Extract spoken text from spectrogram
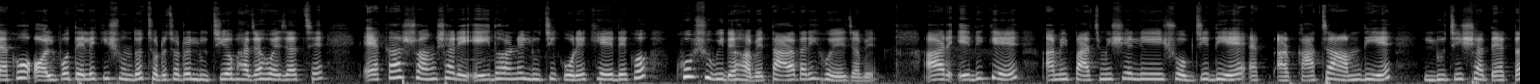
দেখো, অল্প তেলে কি সুন্দর ছোট ছোট লুচিও ভাজা হয়ে যাচ্ছে। একার সংসারে এই ধরনের লুচি করে খেয়ে দেখো, খুব সুবিধে হবে, তাড়াতাড়ি হয়ে যাবে। আর এদিকে আমি পাঁচমিশেলি সবজি দিয়ে এক, আর কাঁচা আম দিয়ে লুচির সাথে একটা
